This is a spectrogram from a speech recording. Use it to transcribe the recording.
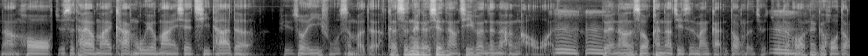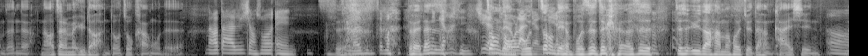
然后就是它有卖刊物，有卖一些其他的。比如说衣服什么的，可是那个现场气氛真的很好玩，嗯嗯，对。然后那时候看到其实蛮感动的，就觉得、嗯、哦，那个活动真的。然后在那边遇到很多做刊物的人，然后大家就想说，哎、欸，怎么 怎么？对，但是重点不重点不是这个，而是 就是遇到他们会觉得很开心，嗯，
